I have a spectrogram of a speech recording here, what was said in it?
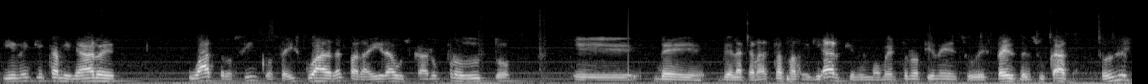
tienen que caminar eh, cuatro, cinco, seis cuadras para ir a buscar un producto eh, de, de, la canasta familiar que en el momento no tiene en su despensa en su casa. Entonces,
